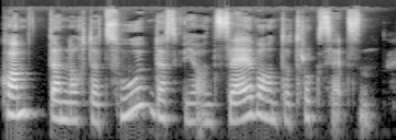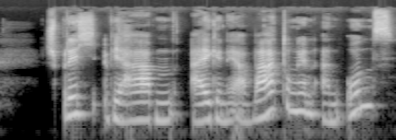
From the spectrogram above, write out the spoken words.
kommt dann noch dazu, dass wir uns selber unter Druck setzen. Sprich, wir haben eigene Erwartungen an uns,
